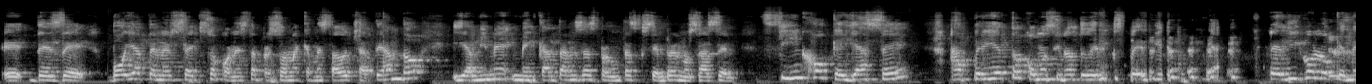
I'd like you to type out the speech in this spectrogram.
eh, desde voy a tener sexo con esta persona que me ha estado chateando y a mí me, me encantan esas preguntas que siempre nos hacen. Finjo que ya sé aprieto como si no tuviera experiencia. Le digo lo que me...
